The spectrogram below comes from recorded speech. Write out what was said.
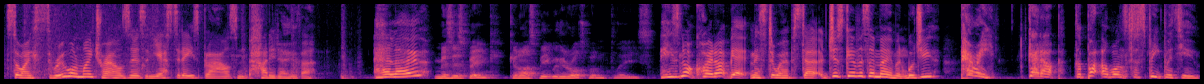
so I threw on my trousers and yesterday's blouse and padded over. Hello? Mrs. Pink, can I speak with your husband, please? He's not quite up yet, Mr. Webster. Just give us a moment, would you? Perry, get up! The butler wants to speak with you.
